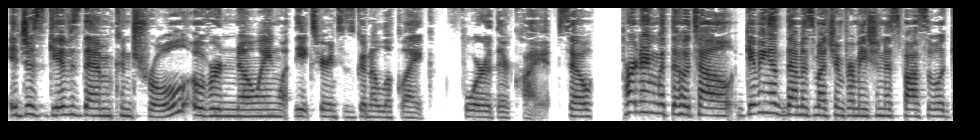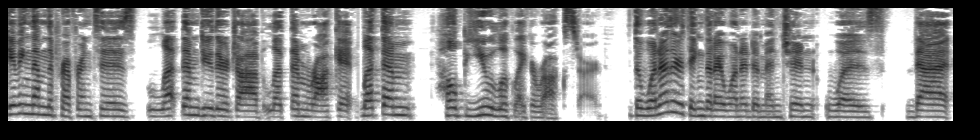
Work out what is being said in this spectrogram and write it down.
It just gives them control over knowing what the experience is going to look like for their client. So partnering with the hotel, giving them as much information as possible, giving them the preferences, let them do their job, let them rock it, let them help you look like a rock star. The one other thing that I wanted to mention was that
